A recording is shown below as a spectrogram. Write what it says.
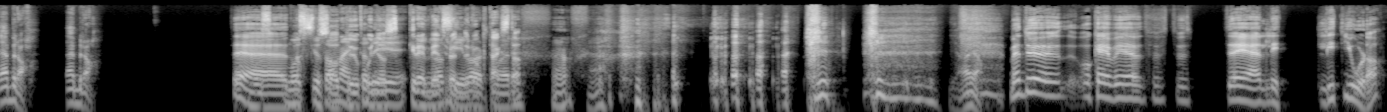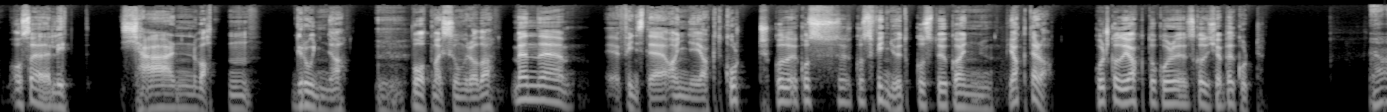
Det er bra. Det er bra. Det er nesten sånn så at du kunne ha skrevet trønderrocktekster. Ja. Ja, ja. Men du, ok, vi, det er litt, litt jorda, og så er det litt tjernvann, grunner, Mm. våtmarksområder. Men eh, finnes det andre jaktkort? Hvordan, finner du ut hvordan du kan jakte da? Hvor skal du jakte, og hvor skal du kjøpe et kort? Ja,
